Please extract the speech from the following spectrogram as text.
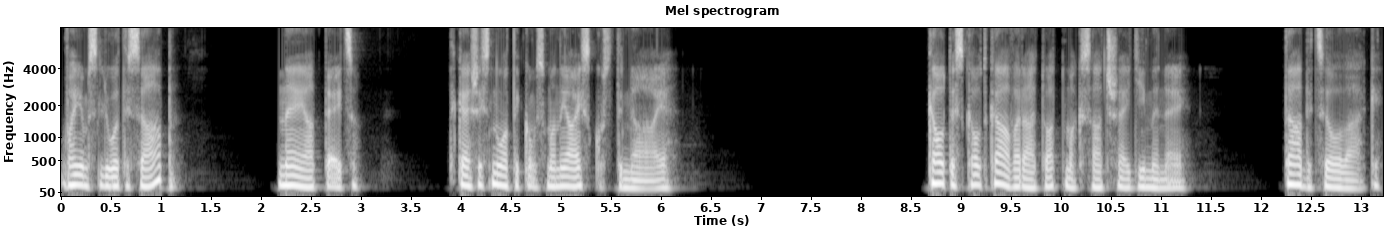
Vai jums ļoti sāp? Nē, atteicu. Tikai šis notikums mani aizkustināja. Kaut es kaut kā varētu atmaksāt šai ģimenei. Tādi cilvēki.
